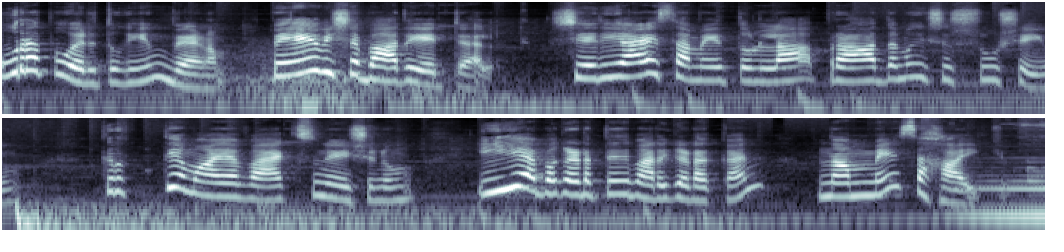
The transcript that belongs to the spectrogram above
ഉറപ്പുവരുത്തുകയും വേണം. പേ വിഷബാധയേറ്റാൽ ശരിയായ സമയത്തുള്ള പ്രാഥമിക ശുശ്രൂഷയും കൃത്യമായ വാക്സിനേഷനും ഈ അപകടത്തെ മറികടക്കാൻ നമ്മെ സഹായിക്കും.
